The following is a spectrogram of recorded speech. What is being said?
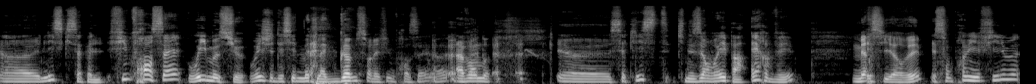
euh, une liste qui s'appelle Film français. Oui, monsieur. Oui, j'ai décidé de mettre la gomme sur les films français hein, avant de, euh, cette liste qui nous est envoyée par Hervé. Merci Hervé. Et son premier film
